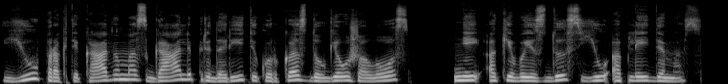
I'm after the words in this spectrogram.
jų praktikavimas gali pridaryti kur kas daugiau žalos nei akivaizdus jų apleidimas.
